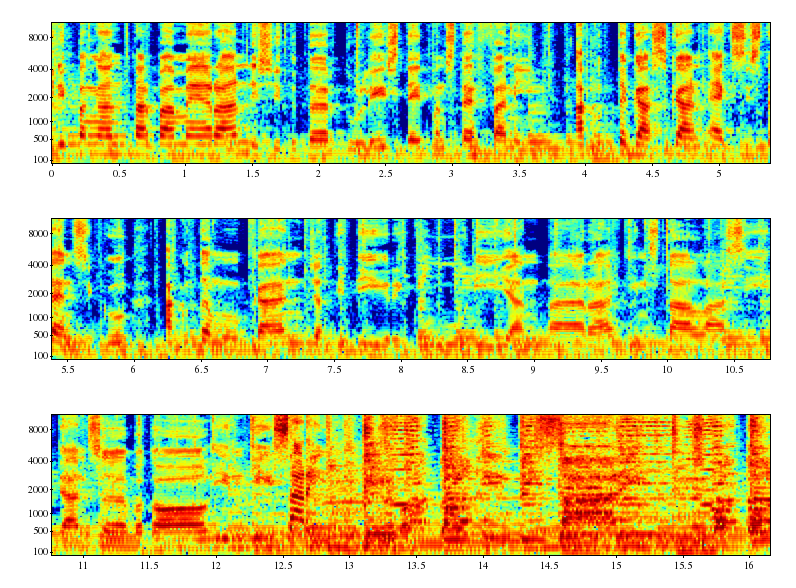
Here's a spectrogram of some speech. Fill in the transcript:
di pengantar pameran di situ tertulis statement Stefani. Aku tegaskan eksistensiku, aku temukan jati diriku di antara instalasi dan sebotol intisari. Sebotol intisari, sebotol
